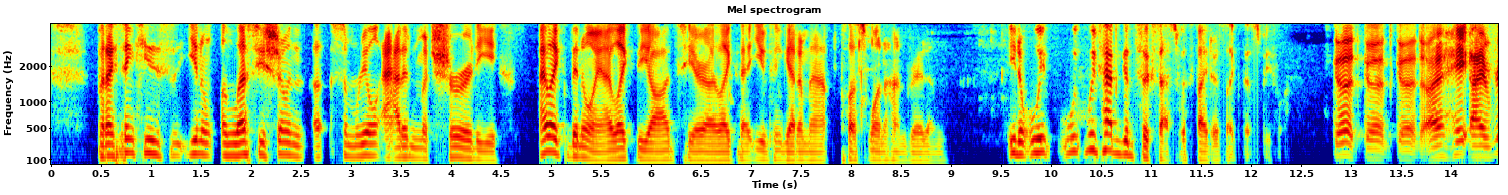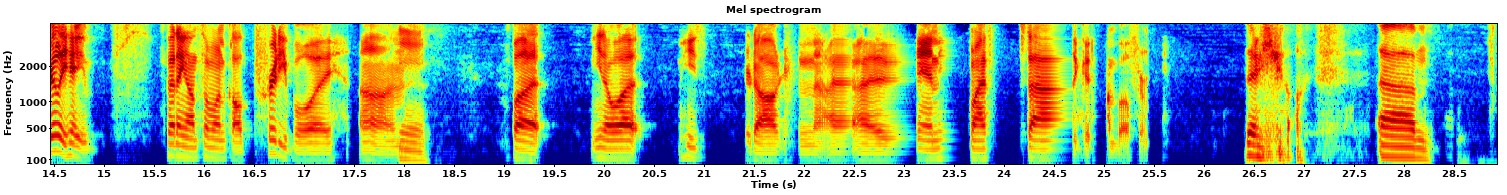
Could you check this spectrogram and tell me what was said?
But I think he's, you know, unless he's showing uh, some real added maturity, I like Benoit. I like the odds here. I like that you can get him at plus 100. And, you know, we, we, we've had good success with fighters like this before. Good, good, good. I hate. I really hate betting on someone called Pretty Boy. Um, Mm. but you know what? He's your dog, and I, I and my style is a good combo for me. There you go. Um,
